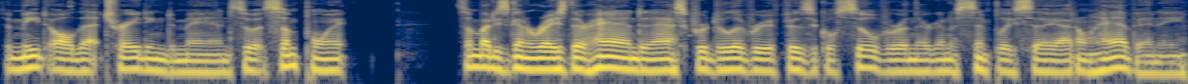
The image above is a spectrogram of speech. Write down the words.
to meet all that trading demand. So at some point, somebody's going to raise their hand and ask for delivery of physical silver, and they're going to simply say, I don't have any.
